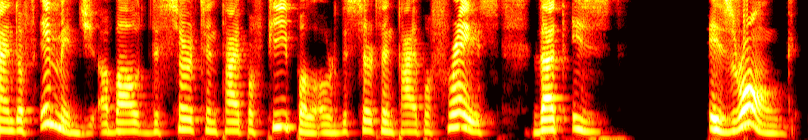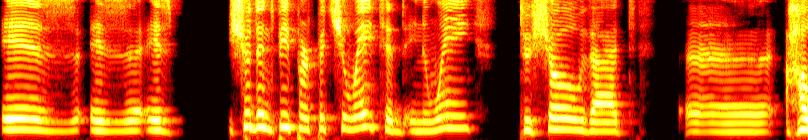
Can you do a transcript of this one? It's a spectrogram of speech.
kind of image about this certain type of people or this certain type of race that is is wrong is is is shouldn't be perpetuated in a way to show that uh, how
